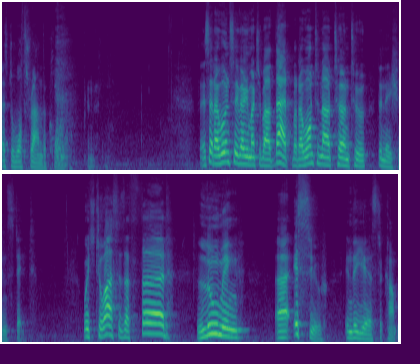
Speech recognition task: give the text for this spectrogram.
as to what's around the corner. I said I won't say very much about that, but I want to now turn to the nation state, which to us is a third looming uh, issue in the years to come.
